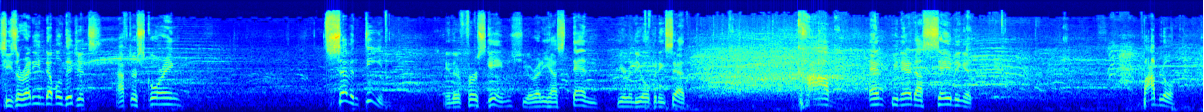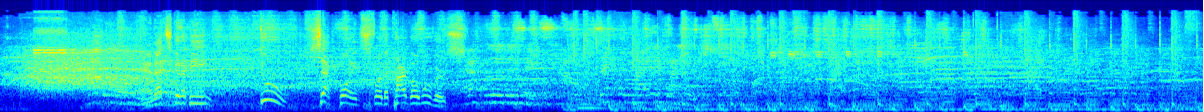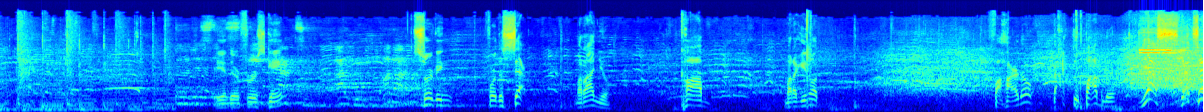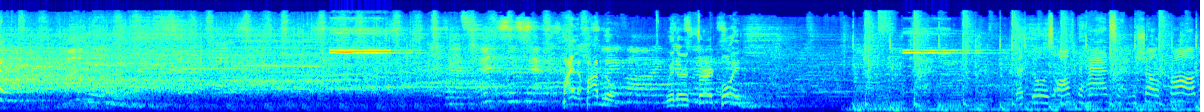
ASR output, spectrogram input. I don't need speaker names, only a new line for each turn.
She's already in double digits after scoring 17 in their first game. She already has 10 here in the opening set. Cobb and Pineda saving it. Pablo. And that's going to be two set points for the cargo movers. In their first game, serving for the set, Maraño, Cobb, Maraguinot, Fajardo, back to Pablo. Yes, that's it. Myla Pablo with her third point.
That goes off the hands of Michelle Cobb.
